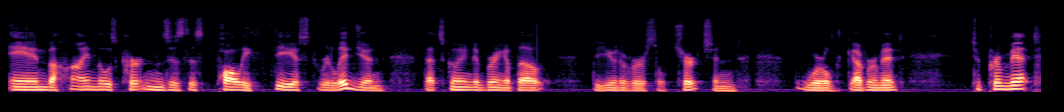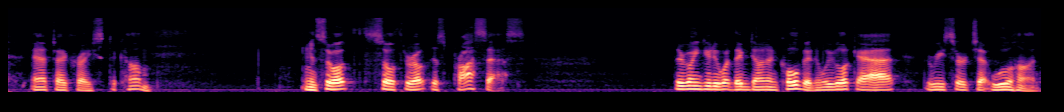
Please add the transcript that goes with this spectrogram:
And behind those curtains is this polytheist religion that's going to bring about the universal church and world government to permit Antichrist to come. And so, so throughout this process, they're going to do what they've done in COVID. And we look at the research at Wuhan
